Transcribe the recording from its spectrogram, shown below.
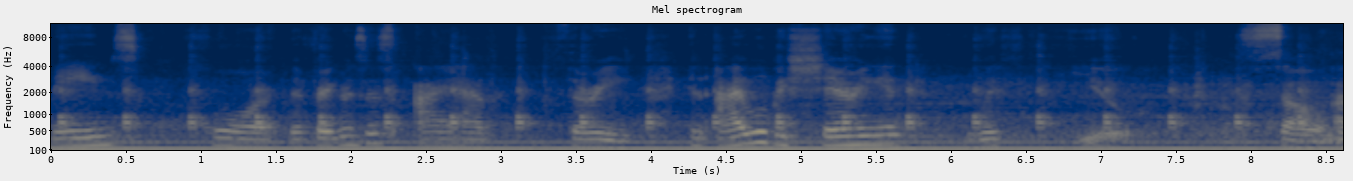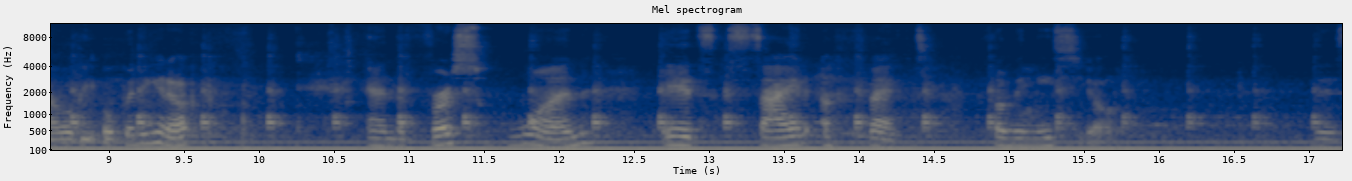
names for the fragrances. I have three, and I will be sharing it with you. So I will be opening it up, and the first one is Side Effect from Initio. This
